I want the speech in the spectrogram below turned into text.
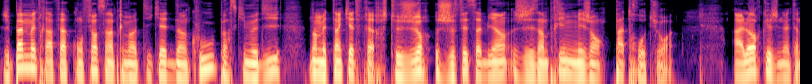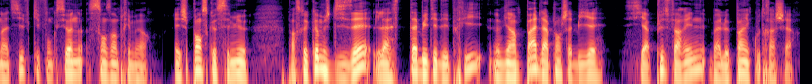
Je vais pas me mettre à faire confiance à l'imprimeur de tickets d'un coup parce qu'il me dit non mais t'inquiète frère, je te jure, je fais ça bien, je les imprime mais genre pas trop, tu vois. Alors que j'ai une alternative qui fonctionne sans imprimeur. Et je pense que c'est mieux. Parce que comme je disais, la stabilité des prix ne vient pas de la planche à billets. S'il y a plus de farine, bah, le pain il coûtera cher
